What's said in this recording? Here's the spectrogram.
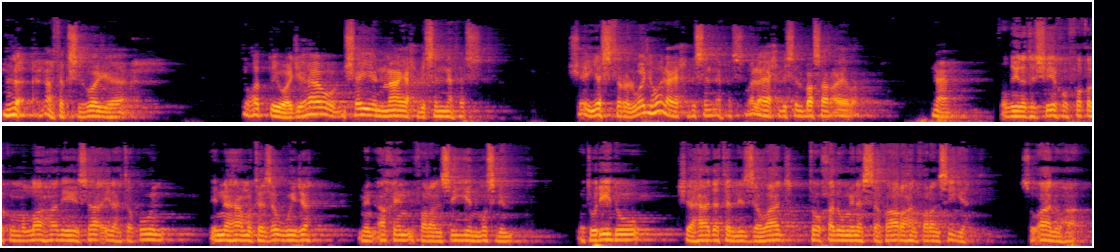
لا لا تكشف وجهها. تغطي وجهها بشيء ما يحبس النفس. شيء يستر الوجه ولا يحبس النفس ولا يحبس البصر أيضا. نعم. فضيلة الشيخ وفقكم الله هذه سائلة تقول إنها متزوجة من أخ فرنسي مسلم وتريد شهادة للزواج تؤخذ من السفارة الفرنسية. سؤالها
